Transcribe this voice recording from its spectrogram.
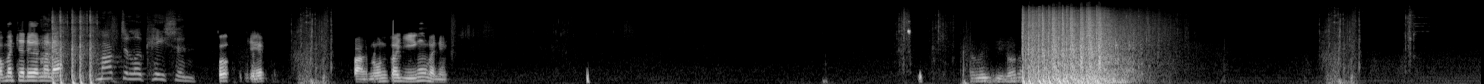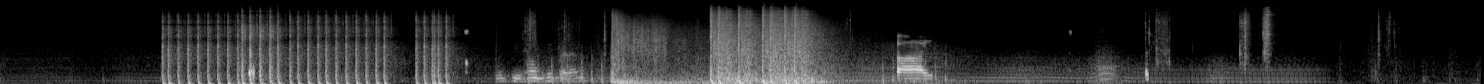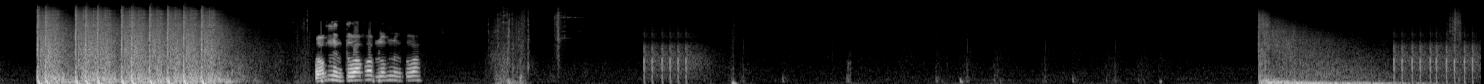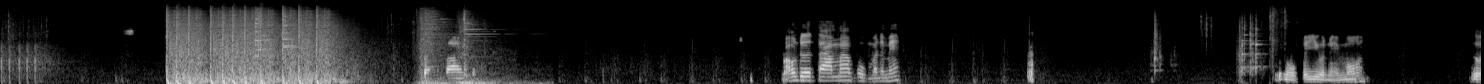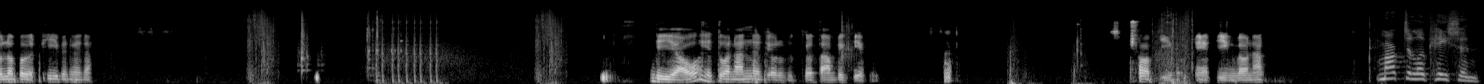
ราะมันจะเดินมาแล้ว Marked a location. เออเจ็บฝั่งนู้นก็ยิงแบบนี้ถ้าไม่ขี่รถอะมันขี่อ้อมขึ้นไปแล้วนะตาย ล้มหนึ่งตัวครับล้มหนึ่งตัว ตายเอาเดินตามมาผมมาได้ไหมโอ้ไปอยู่ไหนมดโดนระเบิดพี่เป็นไงล่ะ เดี๋ยวไอ้ตัวนั้นนะเดี๋ยวเดี๋ยวตามไปเก็บ ชอบยิงแอบยิงเรานะ Marked a location.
